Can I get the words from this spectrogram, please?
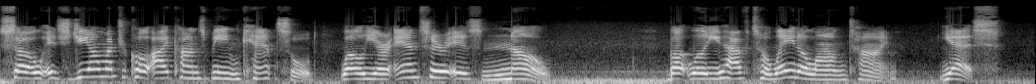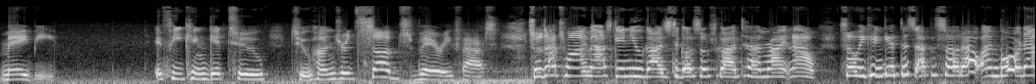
So, is geometrical icons being canceled? Well, your answer is no. But will you have to wait a long time? Yes, maybe if he can get to 200 subs very fast. So that's why I'm asking you guys to go subscribe to him right now so we can get this episode out. I'm bored out.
